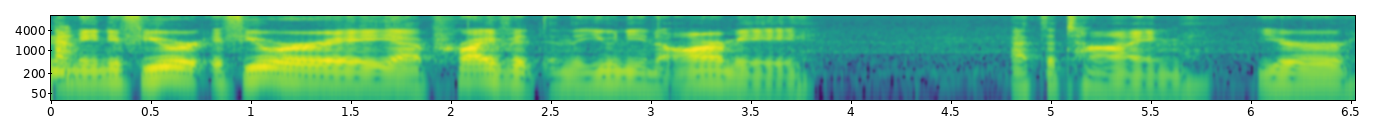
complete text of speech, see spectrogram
I mean, if you were if you were a uh, private in the Union Army at the time, you're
